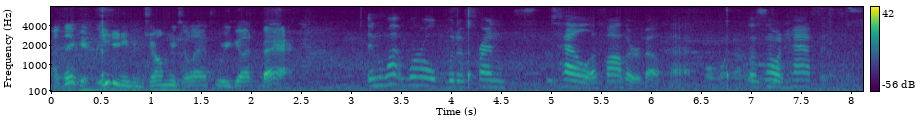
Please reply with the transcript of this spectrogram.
I think it, he didn't even tell me till after we got back. in what world would a friend tell a father about that? That's not what happens.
